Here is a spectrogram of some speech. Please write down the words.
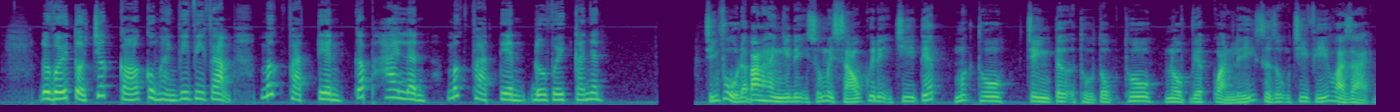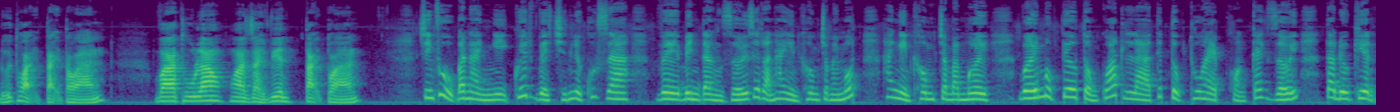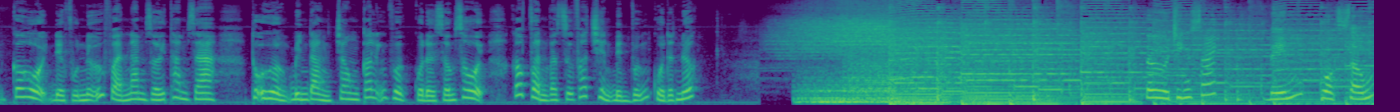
Đối với tổ chức có cùng hành vi vi phạm, mức phạt tiền gấp 2 lần mức phạt tiền đối với cá nhân. Chính phủ đã ban hành Nghị định số 16 quy định chi tiết mức thu, trình tự thủ tục thu, nộp việc quản lý sử dụng chi phí hòa giải đối thoại tại tòa án và thù lao hòa giải viên tại tòa án Chính phủ ban hành nghị quyết về chiến lược quốc gia về bình đẳng giới giai đoạn 2021-2030 với mục tiêu tổng quát là tiếp tục thu hẹp khoảng cách giới, tạo điều kiện cơ hội để phụ nữ và nam giới tham gia, thụ hưởng bình đẳng trong các lĩnh vực của đời sống xã hội, góp phần vào sự phát triển bền vững của đất nước. Từ chính sách đến cuộc sống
